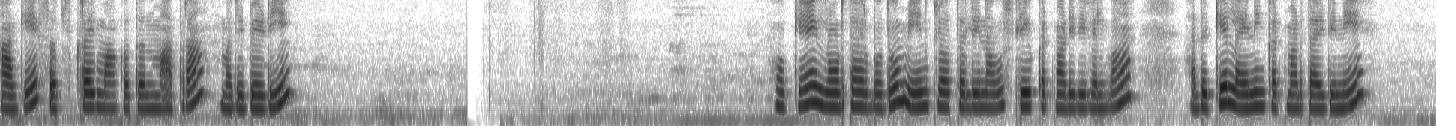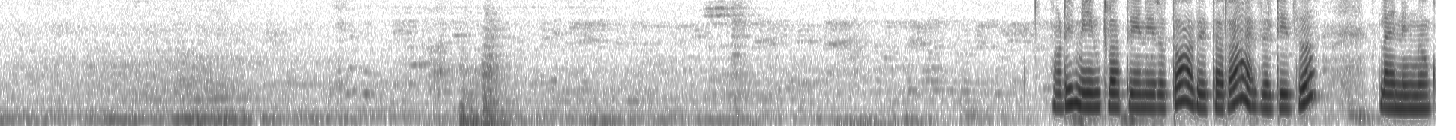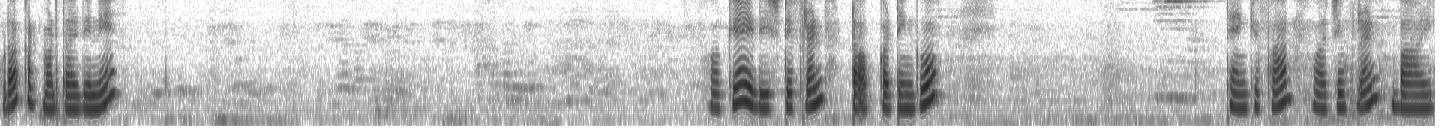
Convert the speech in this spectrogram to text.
ಹಾಗೆ ಸಬ್ಸ್ಕ್ರೈಬ್ ಆಗೋದನ್ನು ಮಾತ್ರ ಮರಿಬೇಡಿ. ಓಕೆ, ಇಲ್ಲಿ ನೋಡ್ತಾ ಇರ್ಬೋದು ಮೇನ್ ಕ್ಲಾತಲ್ಲಿ ನಾವು ಸ್ಲೀವ್ ಕಟ್ ಮಾಡಿದ್ದೀವಲ್ವಾ? ಅದಕ್ಕೆ ಲೈನಿಂಗ್ ಕಟ್ ಮಾಡ್ತಾ ಇದ್ದೀನಿ. ನೋಡಿ ಮೇನ್ ಕ್ಲಾತ್ ಏನಿರುತ್ತೋ ಅದೇ ಥರ ಆ್ಯಸ್ ಇಟ್ ಈಸ್ ಲೈನಿಂಗ್ನ ಕೂಡ ಕಟ್ ಮಾಡ್ತಾ ಇದ್ದೀನಿ. ಓಕೆ ಇದಿಷ್ಟೇ friend top cutting thank you for watching friend bye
